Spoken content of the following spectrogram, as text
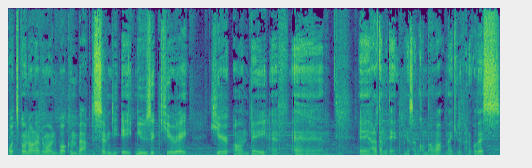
What's going on, everyone? Welcome back to 78 Music Curate here on Bay FM、えー改めて皆さんこんばんは、マイケル金子です。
